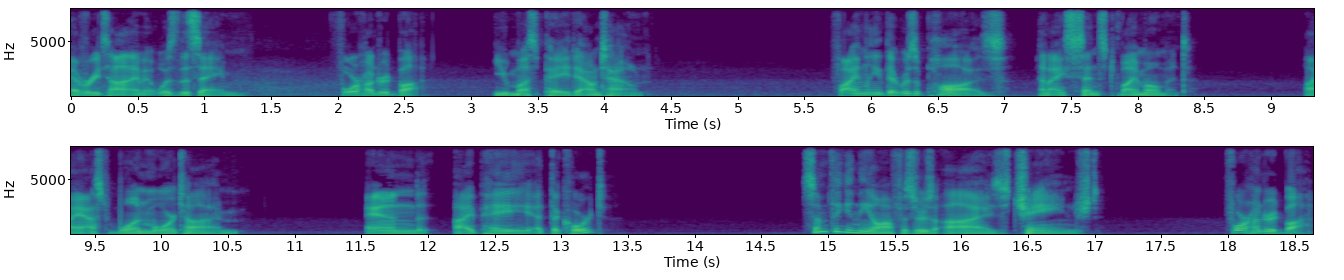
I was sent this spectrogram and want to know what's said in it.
Every time it was the same 400 baht. You must pay downtown. Finally, there was a pause, and I sensed my moment. I asked one more time, And I pay at the court? Something in the officer's eyes changed. 400 baht.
